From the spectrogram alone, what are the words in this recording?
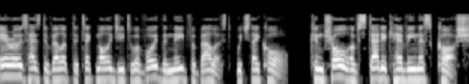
Aeros has developed a technology to avoid the need for ballast, which they call control of static heaviness (COSH).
